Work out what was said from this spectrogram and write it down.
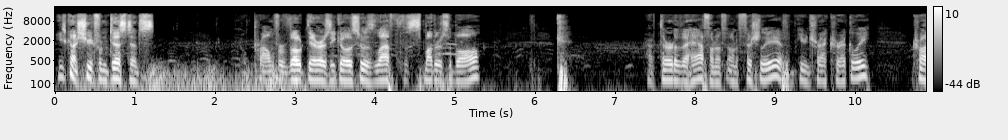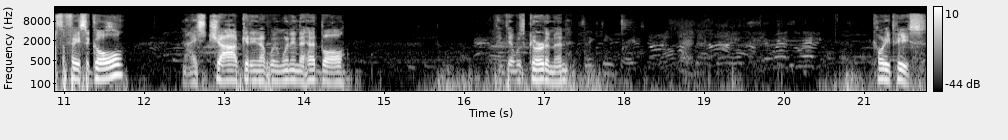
He's going to shoot from distance. No problem for Vote there as he goes to his left, smothers the ball. Our third of the half unofficially, if I'm keeping track correctly. Across the face of goal. Nice job getting up when winning the head ball. I think that was Gerdeman. Cody Peace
